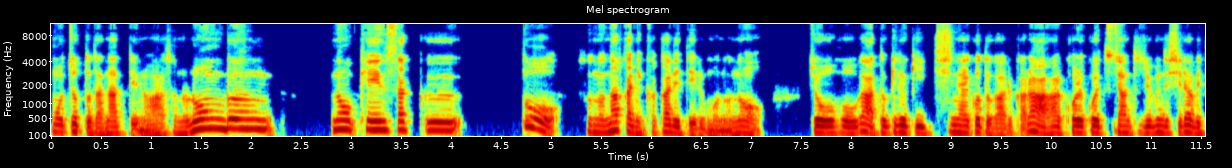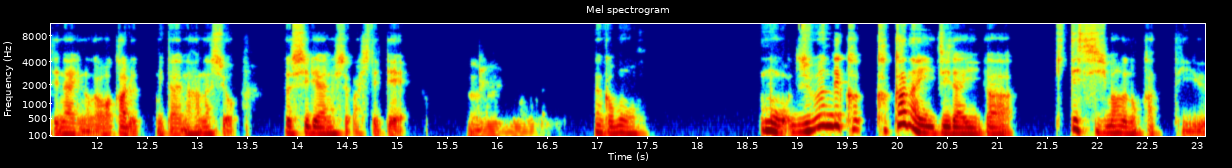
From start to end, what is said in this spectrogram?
もうちょっとだなっていうのは、その論文の検索とその中に書かれているものの情報が時々一致しないことがあるから、あ、これこいつちゃんと自分で調べてないのがわかるみたいな話を知り合いの人がしてて、なんかもう、もう自分でか書かない時代が来てしまうのかってい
